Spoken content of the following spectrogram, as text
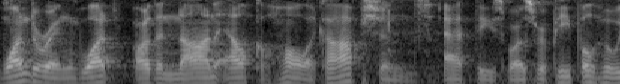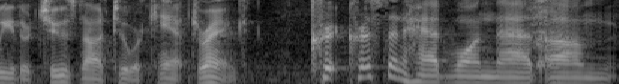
wondering what are the non-alcoholic options at these bars for people who either choose not to or can't drink. Kr- Kristen had one that um,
